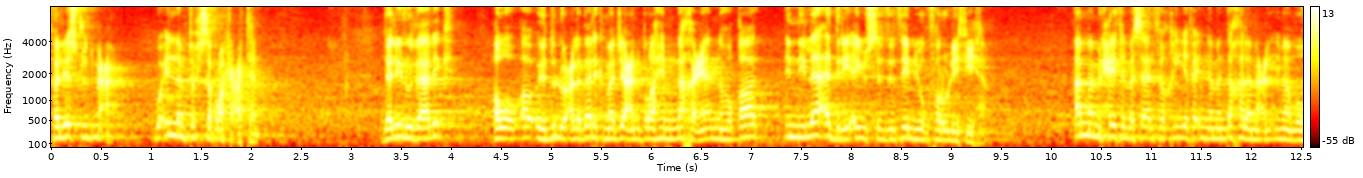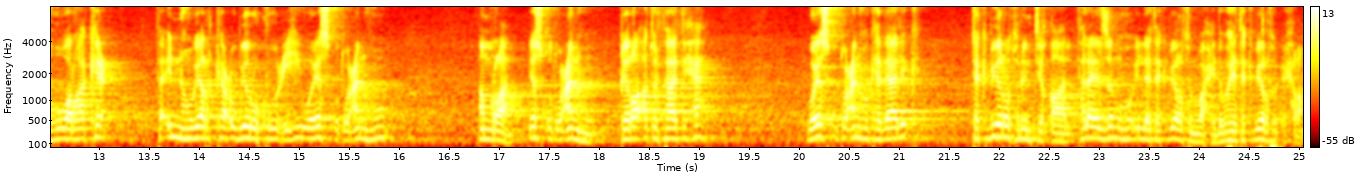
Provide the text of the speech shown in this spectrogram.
فليسجد معه وإن لم تحسب ركعة. دليل ذلك أو يدل على ذلك ما جاء عن إبراهيم النخعي أنه قال إني لا أدري أي السجدتين يغفر لي فيها. أما من حيث المسائل الفقهية فإن من دخل مع الإمام وهو راكع فإنه يركع بركوعه ويسقط عنه أمران يسقط عنه قراءة الفاتحة ويسقط عنه كذلك تكبيرة الانتقال فلا يلزمه إلا تكبيرة واحدة وهي تكبيرة الإحرام.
